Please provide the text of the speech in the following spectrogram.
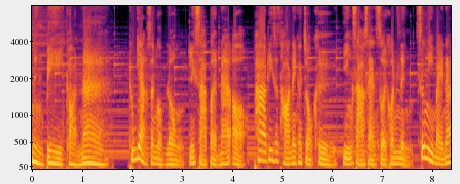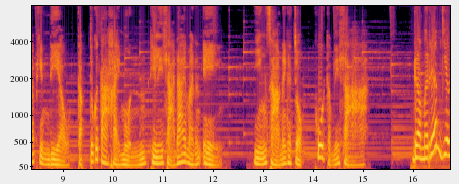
หนึ่งปีก่อนหน้า ทุกอย่างสงบลงลิสาเปิดหน้าออก ภาพที่สะท้อนในกระจกคือ หญิงสาวแสนสวยคนหนึ่ง ซึ่งมีใบหน้าพิมพ์เดียวกับตุ๊กตาไข่หมุนที่ลิสาได้มานั่นเอง หญิงสาวในกระจกพูดกับลิสา เรามาเริ่มเยียว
